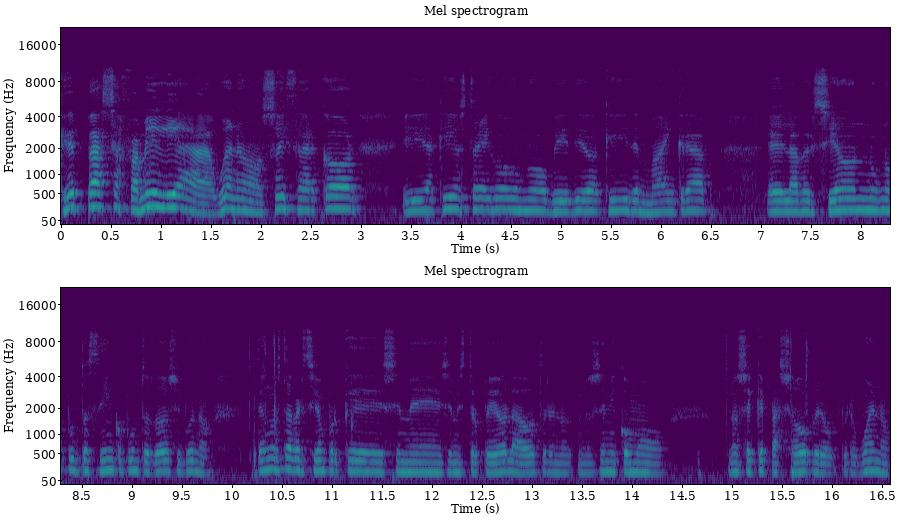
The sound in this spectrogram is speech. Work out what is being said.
¿Qué pasa familia? Bueno, soy Zarkor y aquí os traigo un nuevo vídeo aquí de Minecraft, eh, la versión 1.5.2 y bueno, tengo esta versión porque se me, se me estropeó la otra, no, sé ni cómo, no sé qué pasó, pero, pero bueno,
